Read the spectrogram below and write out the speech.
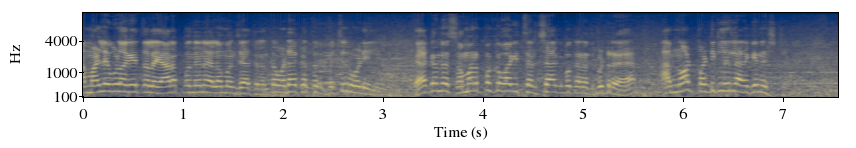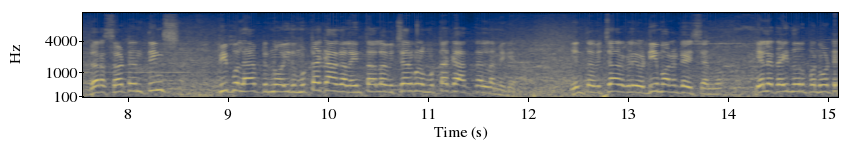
ನಮ್ಮ ಹಳ್ಳಿಗಳಾಗ ಐತಲ್ಲ ಯಾರಪ್ಪಂದೇನೋ ಎಲ್ಲಮ್ಮನ ಜಾತ್ರೆ ಅಂತ ಒಡೆಯಕತ್ತರ ಪಿಕ್ಚರ್ ಹೊಡೀಲಿ. ಯಾಕಂದರೆ ಸಮರ್ಪಕವಾಗಿ ಚರ್ಚೆ ಆಗ್ಬೇಕು ಅನ್ನೋದು ಬಿಟ್ಟರೆ I am not particularly against there are certain things people have to know ಇದು ಮುಟ್ಟಕ್ಕೆ ಆಗಲ್ಲ ಇಂಥ ಎಲ್ಲ ವಿಚಾರಗಳು ಮುಟ್ಟಕ್ಕೆ ಆಗ್ತಾ ಇಲ್ಲ ನಮಗೆ. ಇಂಥ ವಿಚಾರಗಳು ಇವು. ಡಿಮಾನಿಟೈಸೇಷನ್ನು ಎಲ್ಲೈತೆ? ಐನೂರು ರೂಪಾಯಿ ನೋಟ್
